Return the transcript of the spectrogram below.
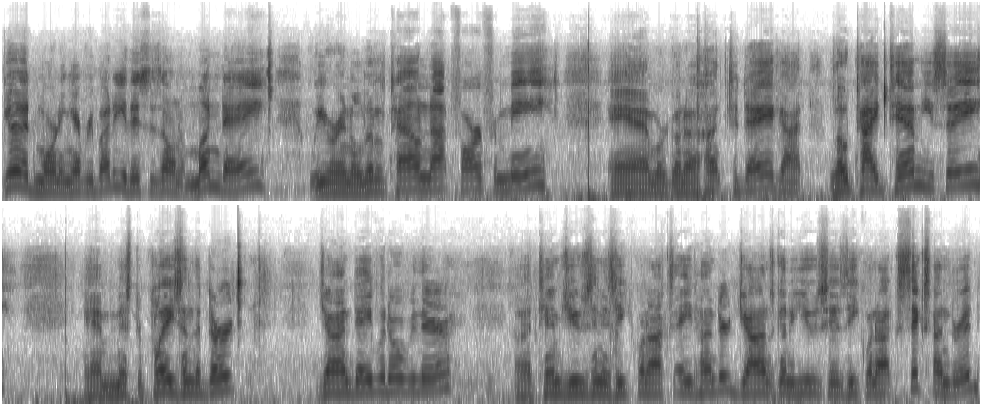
Good morning, everybody. This is on a Monday. We are in a little town not far from me, and we're going to hunt today. I got Low Tide Tim, you see, and Mr. Plays in the Dirt, John David over there. Uh, Tim's using his Equinox 800. John's going to use his Equinox 600.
